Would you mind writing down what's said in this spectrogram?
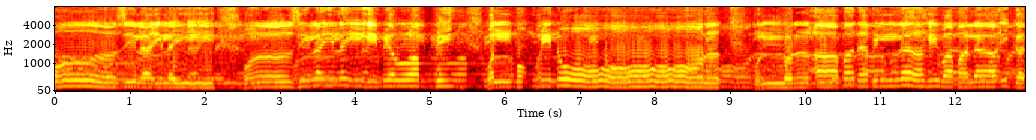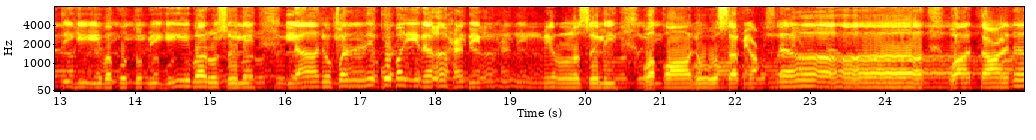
ഉൻസില ഇലൈഹി أنزل إليه من ربه والمؤمنون. كل آمن بالله وملائكته وكتبه ورسله. لا نفرق بين أحد من رسله. وقالوا سمعنا وأطعنا.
